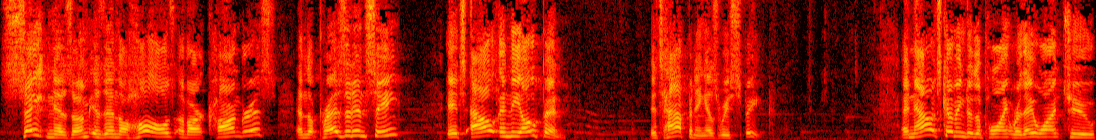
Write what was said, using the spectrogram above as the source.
Satanism is in the halls of our Congress and the presidency. It's out in the open. It's happening as we speak. And now it's coming to the point where they want to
